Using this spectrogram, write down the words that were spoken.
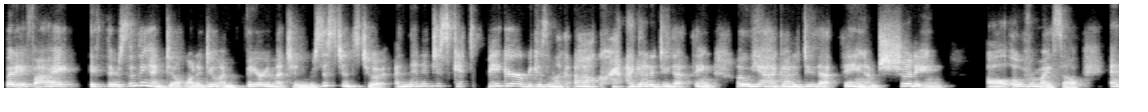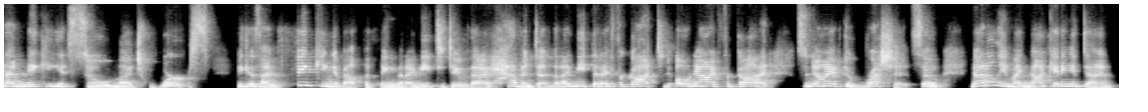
But if I, if there's something I don't want to do, I'm very much in resistance to it. And then it just gets bigger because I'm like, oh crap, I got to do that thing. Oh yeah, I got to do that thing. I'm shoulding all over myself and I'm making it so much worse because I'm thinking about the thing that I need to do that I haven't done, that I need, that I forgot to do. Oh, now I forgot. So now I have to rush it. So not only am I not getting it done,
